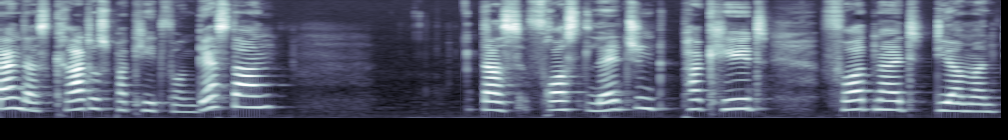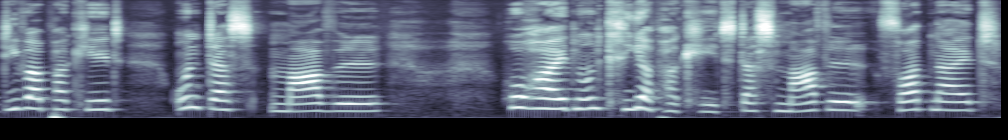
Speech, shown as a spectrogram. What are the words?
Dann das Kratos-Paket von gestern. Das Frost Legend Paket, Fortnite Diamant Diva Paket und das Marvel Hoheiten und Krieger Paket. Das Marvel Fortnite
